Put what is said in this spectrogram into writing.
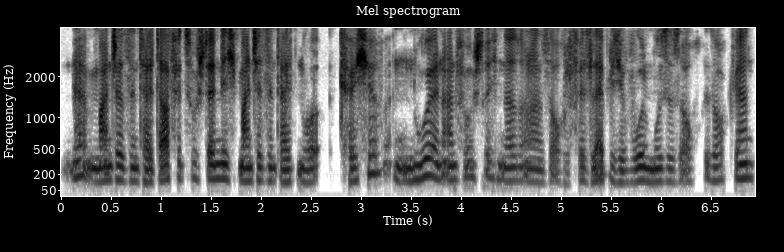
ne, manche sind halt dafür zuständig, manche sind halt nur Köche, nur in Anführungsstrichen, ne, sondern es auch fürs leibliche Wohl muss es auch gesorgt werden.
